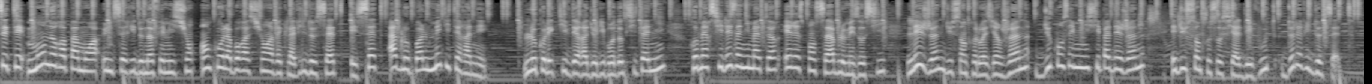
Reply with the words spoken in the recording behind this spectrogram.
C'était Mon Europe à moi, une série de 9 émissions en collaboration avec la ville de Sète et Sète Aglopole Méditerranée. Le collectif des radios libres d'Occitanie remercie les animateurs et responsables, mais aussi les jeunes du Centre Loisirs Jeunes, du Conseil municipal des jeunes et du Centre social des voûtes de la ville de Sète.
